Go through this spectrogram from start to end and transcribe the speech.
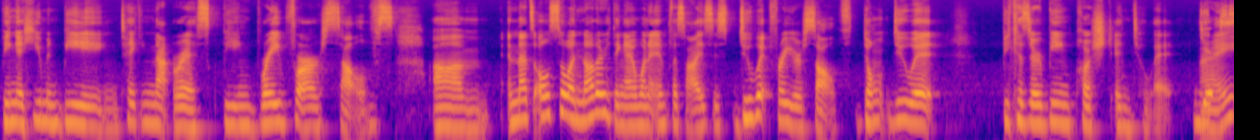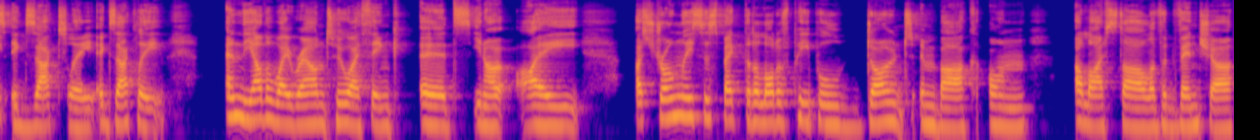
being a human being, taking that risk, being brave for ourselves. Um, and that's also another thing I want to emphasize is do it for yourself. Don't do it because they're being pushed into it. Yes, right? exactly, exactly and the other way around too i think it's you know i i strongly suspect that a lot of people don't embark on a lifestyle of adventure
